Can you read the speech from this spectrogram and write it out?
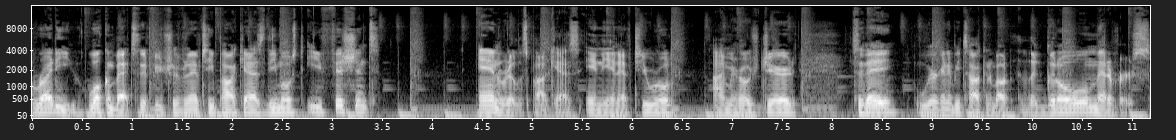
Alrighty, welcome back to the Future of NFT podcast, the most efficient and realist podcast in the NFT world. I'm your host, Jarrod. Today, we're going to be talking about the good old metaverse.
